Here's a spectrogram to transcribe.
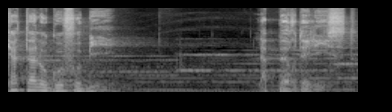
Catalogophobie. La peur des listes.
